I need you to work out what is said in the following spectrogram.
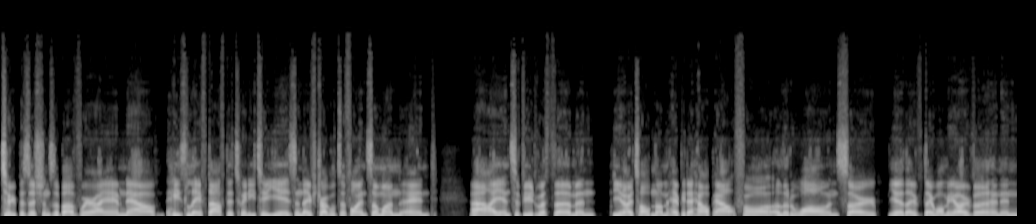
two positions above where I am now. He's left after 22 years and they've struggled to find someone. And uh, I interviewed with them and, you know, told them I'm happy to help out for a little while. And so, yeah, they they want me over and then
